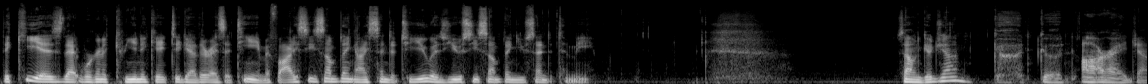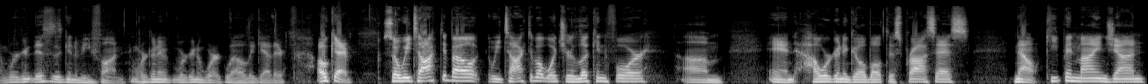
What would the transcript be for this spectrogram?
The key is that we're going to communicate together as a team. If I see something, I send it to you. As you see something, you send it to me. Sound good, John? Good, good. All right, John. We're gonna, this is going to be fun. We're gonna we're gonna work well together. Okay, so we talked about we talked about what you're looking for, um, and how we're going to go about this process. Now, keep in mind, John.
